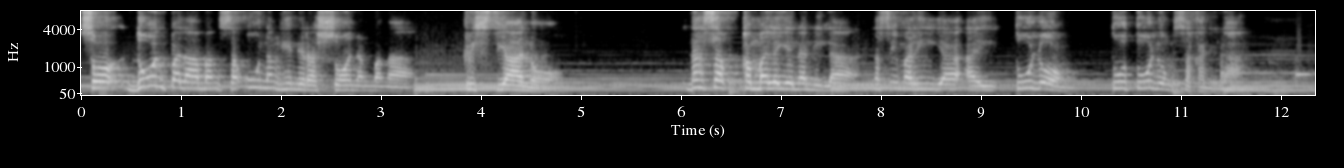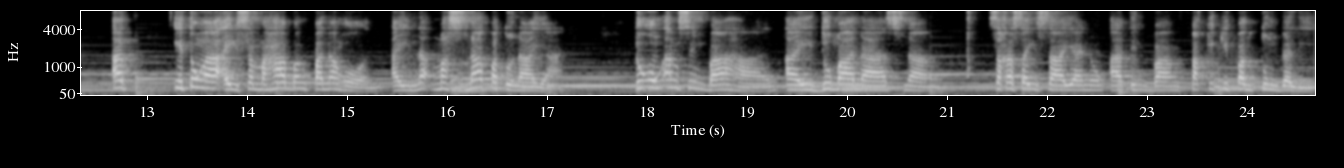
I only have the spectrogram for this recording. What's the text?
So, doon pa lamang sa unang henerasyon ng mga Kristiyano, nasa kamalayan na nila na si Maria ay tulong, tutulong sa kanila. At ito nga ay sa mahabang panahon ay na, mas napatunayan noong ang simbahan ay dumanas ng sa kasaysayan ng ating bang pakikipagtunggali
